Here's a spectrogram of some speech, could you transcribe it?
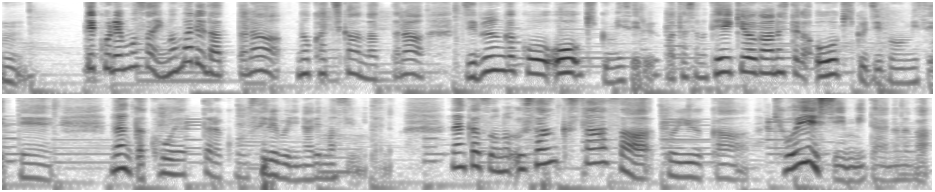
うん、でこれもさ今までだったらの価値観だったら自分がこう大きく見せる私の提供側の人が大きく自分を見せてなんかこうやったらこうセレブになれますよみたいな。なんかそのうさんくささというか虚栄心みたいなのが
